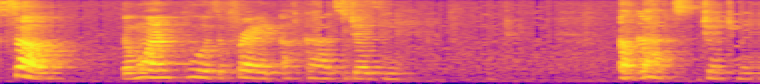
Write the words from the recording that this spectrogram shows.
So, the one who is afraid of God's judgment, of God's judgment,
